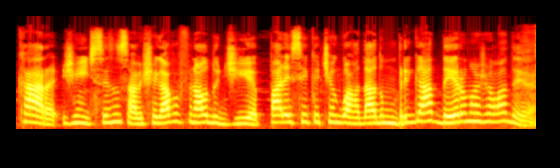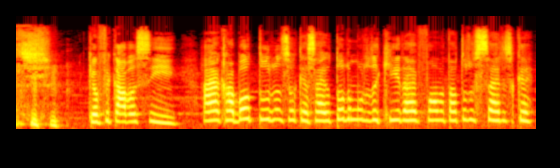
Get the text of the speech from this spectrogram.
Cara, gente, vocês não sabem, chegava o final do dia, parecia que eu tinha guardado um brigadeiro na geladeira. Que eu ficava assim, ai, acabou tudo, não sei o que, saiu todo mundo daqui da reforma, tá tudo certo, não sei o que.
